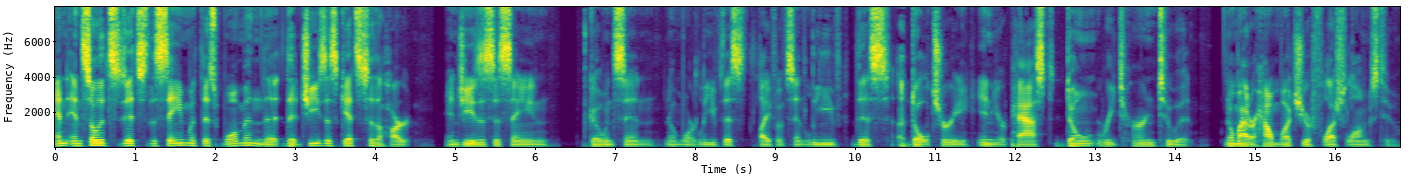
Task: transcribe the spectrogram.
And and so it's it's the same with this woman that that Jesus gets to the heart. And Jesus is saying, go and sin no more. Leave this life of sin. Leave this adultery in your past. Don't return to it, no matter how much your flesh longs to.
